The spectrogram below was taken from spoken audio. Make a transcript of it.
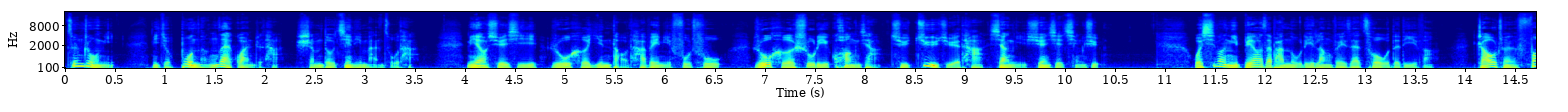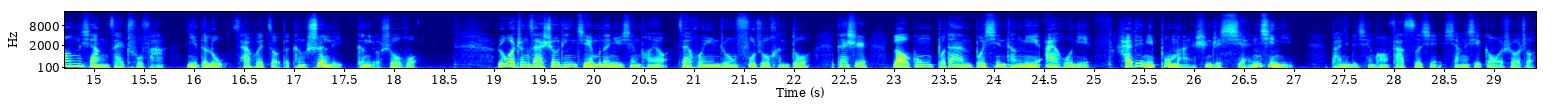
尊重你，你就不能再惯着他，什么都尽力满足他。你要学习如何引导他为你付出，如何树立框架去拒绝他向你宣泄情绪。我希望你不要再把努力浪费在错误的地方，找准方向再出发，你的路才会走得更顺利、更有收获。如果正在收听节目的女性朋友在婚姻中付出很多，但是老公不但不心疼你、爱护你，还对你不满，甚至嫌弃你，把你的情况发私信，详细跟我说说，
